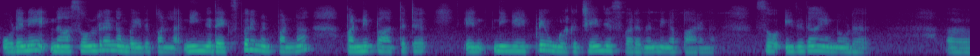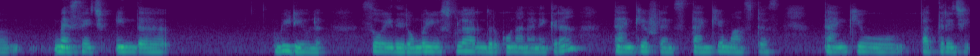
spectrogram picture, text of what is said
உடனே நான் சொல்கிறேன் நம்ம இது பண்ணல நீங்கள் இதை எக்ஸ்பெரிமெண்ட் பண்ணால் பண்ணி பார்த்துட்டு என் நீங்கள் எப்படி உங்களுக்கு சேஞ்சஸ் வருதுன்னு நீங்கள் பாருங்கள் ஸோ இதுதான் என்னோட மெசேஜ் இந்த வீடியோவில் ஸோ இது ரொம்ப யூஸ்ஃபுல்லாக இருந்திருக்கும்னு நான் நினைக்கிறேன். Thank you friends thank you masters thank you Patriji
